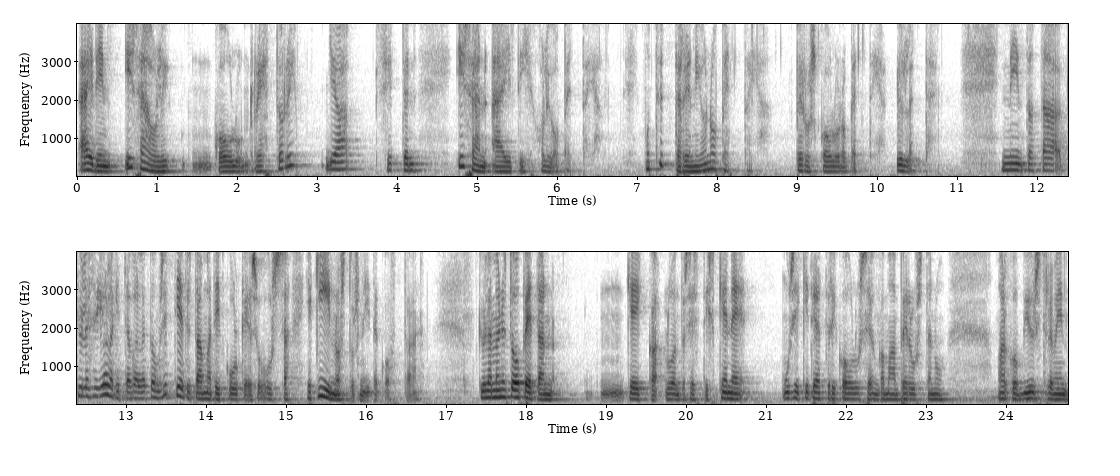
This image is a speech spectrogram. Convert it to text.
äidin isä oli koulun rehtori ja sitten isän äiti oli opettaja. Mutta tyttäreni on opettaja, peruskoulun opettaja, yllättäen. Niin tota, kyllä se jollakin tavalla tuommoiset tietyt ammatit kulkee suvussa ja kiinnostus niitä kohtaan. Kyllä mä nyt opetan mm, keikka luontoisesti skene musiikkiteatterikoulussa, jonka mä oon perustanut Marko Byströmin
